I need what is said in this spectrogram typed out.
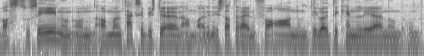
was zu sehen und, und, auch mal ein Taxi bestellen, auch mal in die Stadt reinfahren und die Leute kennenlernen und, und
